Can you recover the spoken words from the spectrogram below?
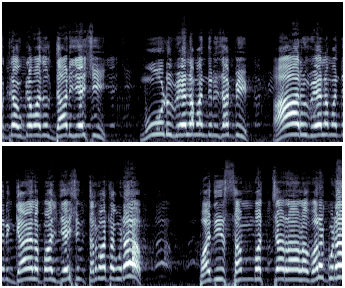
ఉగ్ర ఉగ్రవాదులు దాడి చేసి మూడు వేల మందిని చంపి ఆరు వేల మందిని గాయాల పాలు చేసిన తర్వాత కూడా పది సంవత్సరాల వరకు కూడా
